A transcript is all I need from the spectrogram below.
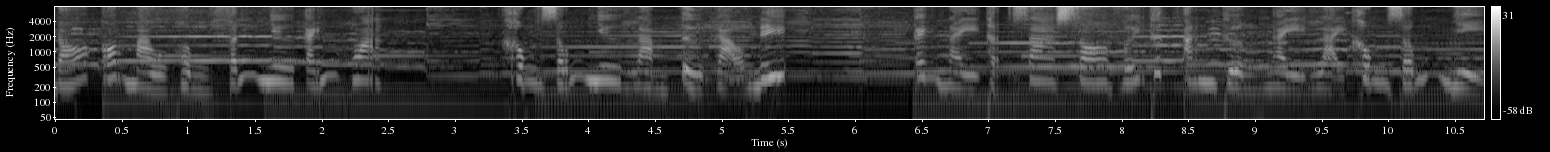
đó có màu hồng phấn như cánh hoa. Không giống như làm từ gạo nếp. Cái này thật ra so với thức ăn thường ngày lại không giống nhỉ.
